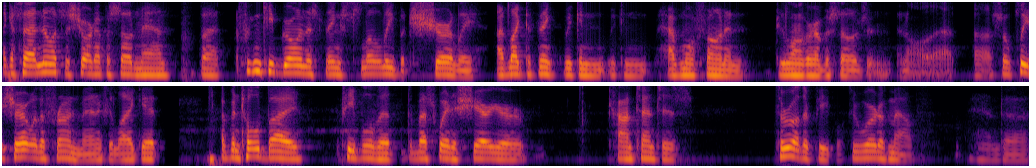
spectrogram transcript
Like I said, I know it's a short episode, man, but if we can keep growing this thing slowly but surely, I'd like to think we can we can have more fun and do longer episodes and, and all that. Uh, so please share it with a friend, man, if you like it. I've been told by people that the best way to share your content is through other people, through word of mouth. And uh,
